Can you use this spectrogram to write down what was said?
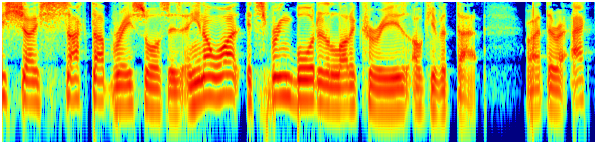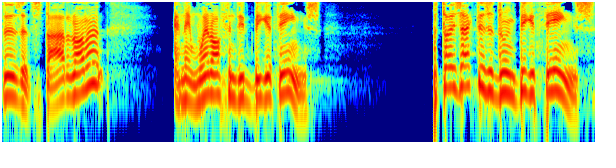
This show sucked up resources. And you know what? It springboarded a lot of careers. I'll give it that. Right? There are actors that started on it and then went off and did bigger things. But those actors are doing bigger things.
